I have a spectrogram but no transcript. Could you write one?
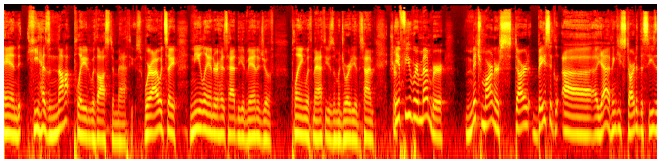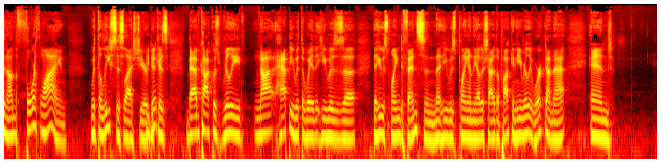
And he has not played with Auston Matthews, where I would say Nylander has had the advantage of playing with Matthews the majority of the time. If you remember, Mitch Marner start basically, uh, yeah, I think he started the season on the fourth line with the Leafs this last year because Babcock was really not happy with the way that he was uh, that he was playing defense and that he was playing on the other side of the puck, and he really worked on that. And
